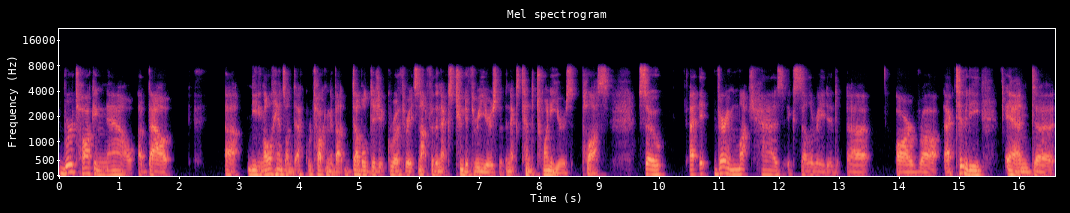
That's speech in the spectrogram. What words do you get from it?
we're talking now about uh, needing all hands on deck. We're talking about double digit growth rates, not for the next two to three years, but the next 10 to 20 years plus. So uh, it very much has accelerated uh, our uh, activity and uh,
